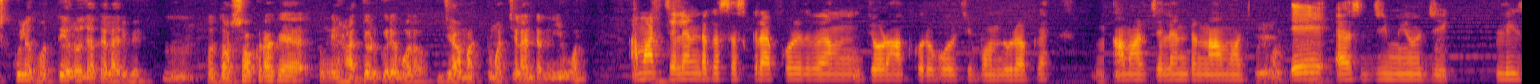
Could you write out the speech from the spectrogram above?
স্কুলে ভর্তি হলেও যেতে লাগবে। তো দর্শকরাকে তুমি হাত জোড় করে বলো যে আমার তোমার চ্যানেলটা নিয়ে বলো। আমার চ্যানেলটাকে সাবস্ক্রাইব করে দেবে আমি জোড় হাত করে বলছি বন্ধুরাকে। আমার চ্যানেলটার নাম হচ্ছে A S G music please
